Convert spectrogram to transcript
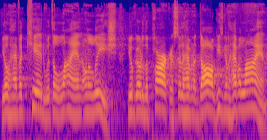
You'll have a kid with a lion on a leash. You'll go to the park, and instead of having a dog, he's going to have a lion.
